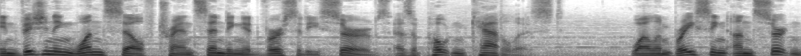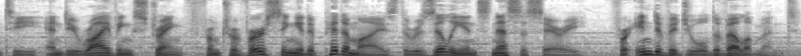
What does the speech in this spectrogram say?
envisioning oneself transcending adversity serves as a potent catalyst, while embracing uncertainty and deriving strength from traversing it epitomize the resilience necessary for individual development.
